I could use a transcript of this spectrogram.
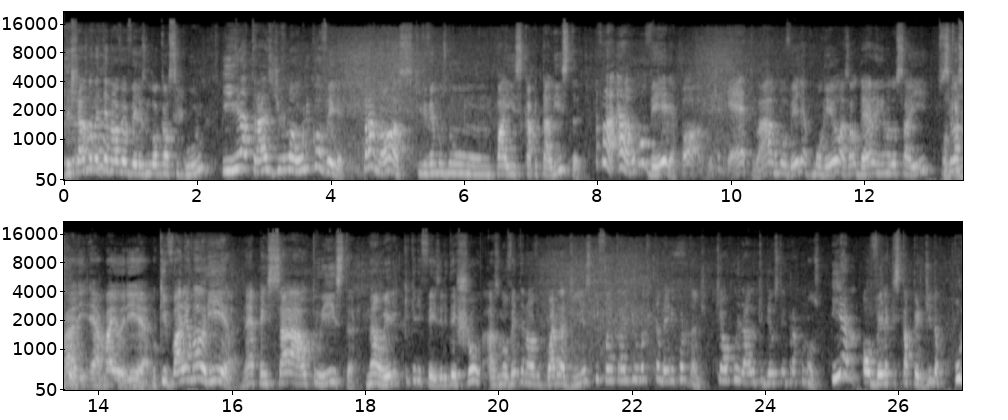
Deixar as 99 ovelhas no local seguro e ir atrás de uma única ovelha. Para nós, que vivemos num país capitalista, eu falar, ah, uma ovelha, pô, deixa quieto lá, uma ovelha morreu, azar dela, ninguém mandou sair, O se que lascou. vale é a maioria. O que vale é a maioria, né? Pensar altruísta. Não, ele, o que, que ele fez? Ele deixou as 99 guardadinhas e foi atrás de uma que também era importante, que é o cuidado que Deus tem para conosco. E a ovelha que está perdida, por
